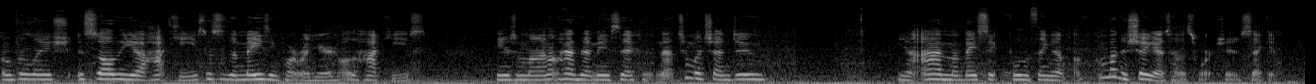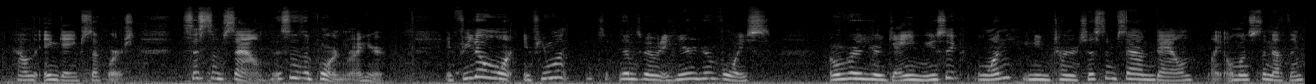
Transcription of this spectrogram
overlay. this is all the uh, hotkeys. This is the amazing part right here. All the hotkeys. Here's mine. I don't have that many sections. Not too much I do. Yeah, I'm a basic pull the thing up. I'm about to show you guys how this works in a second. How the in-game stuff works. System sound. This is important right here. If you don't want, if you want them to be able to hear your voice over your game music, one, you need to turn your system sound down, like almost to nothing.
